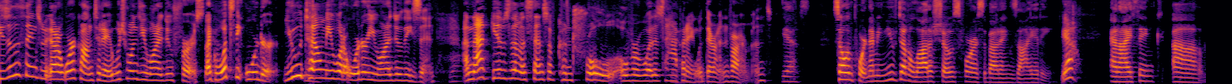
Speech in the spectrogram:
these are the things we got to work on today. Which one do you want to do first? Like, what's the order? You tell me what order you want to do these in. And that gives them a sense of control over what is happening with their environment. Yes. So important. I mean, you've done a lot of shows for us about anxiety. Yeah. And I think, um,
